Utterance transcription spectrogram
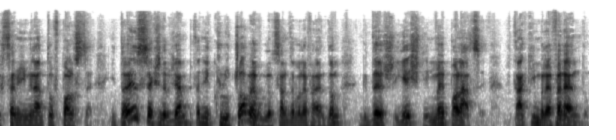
chcemy imigrantów w Polsce. I to jest, jak się dowiedziałem, pytanie kluczowe w ogóle w całym tym referendum, gdyż jeśli my, Polacy, takim referendum.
